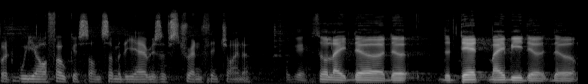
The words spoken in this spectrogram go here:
but we are focused on some of the areas of strength in China. Okay, so like the, the, the debt might be the, the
